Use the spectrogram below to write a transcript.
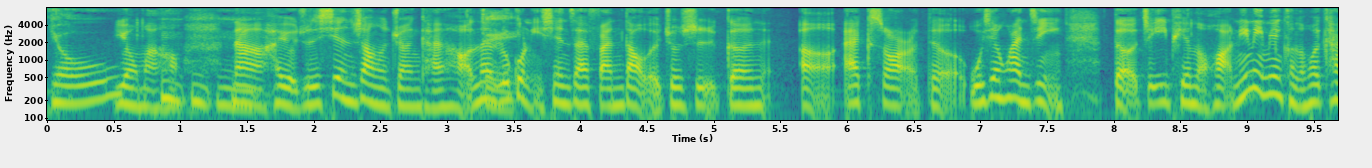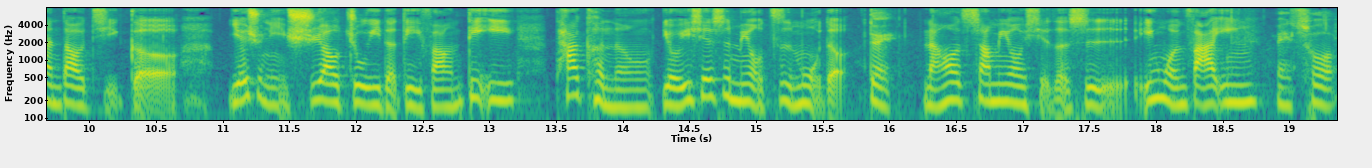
有，有吗？好，嗯嗯，那还有就是线上的专刊。好，那如果你现在翻到了，就是跟。呃，XR 的无限幻境的这一篇的话，你里面可能会看到几个，也许你需要注意的地方。第一，它可能有一些是没有字幕的，对，然后上面又写的是英文发音，没错。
